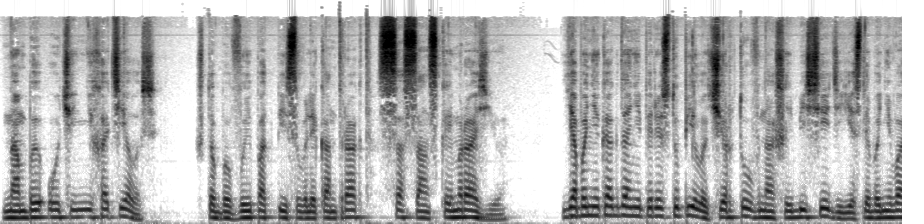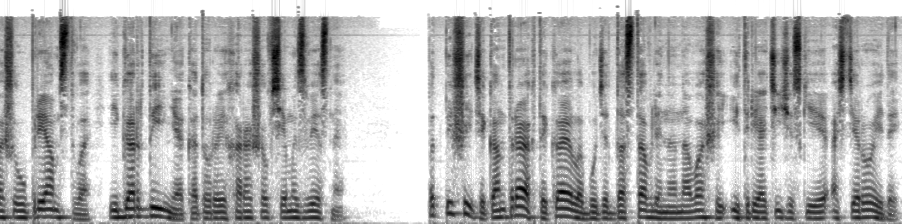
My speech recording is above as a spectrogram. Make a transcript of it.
нам бы очень не хотелось, чтобы вы подписывали контракт с сасанской мразью. Я бы никогда не переступила черту в нашей беседе, если бы не ваше упрямство и гордыня, которые хорошо всем известны. Подпишите контракт, и Кайла будет доставлена на ваши итриотические астероиды,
